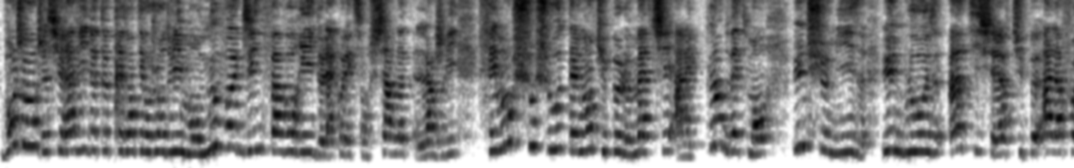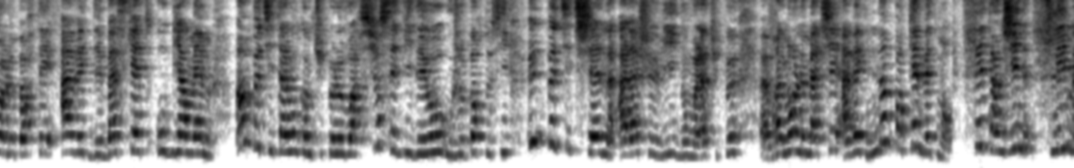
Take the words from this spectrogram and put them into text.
Bonjour, je suis ravie de te présenter aujourd'hui mon nouveau jean favori de la collection Charlotte Lingerie. C'est mon chouchou tellement tu peux le matcher avec plein de vêtements, une chemise, une blouse, un t-shirt. Tu peux à la fois le porter avec des baskets ou bien même un petit talon comme tu peux le voir sur cette vidéo où je porte aussi une petite chaîne à la cheville donc voilà tu peux euh, vraiment le matcher avec n'importe quel vêtement. C'est un jean slim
